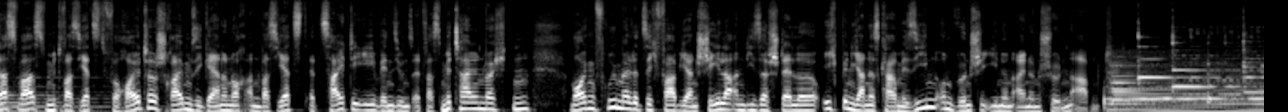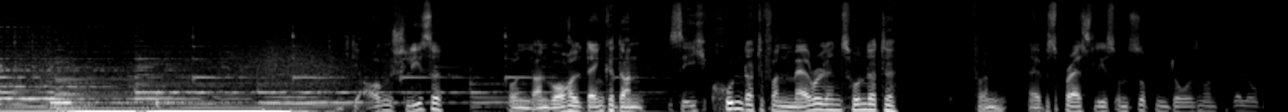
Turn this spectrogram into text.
Das war's mit Was Jetzt für heute. Schreiben Sie gerne noch an wasjetzt.zeit.de, wenn Sie uns etwas mitteilen möchten. Morgen früh meldet sich Fabian Scheler an dieser Stelle. Ich bin Janis Karmesin und wünsche Ihnen einen schönen Abend. Wenn ich die Augen schließe und an Warhol denke, dann sehe ich hunderte von Marilyns, hunderte von Elvis Presleys und Suppendosen und Brillo.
